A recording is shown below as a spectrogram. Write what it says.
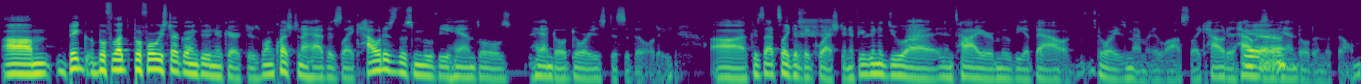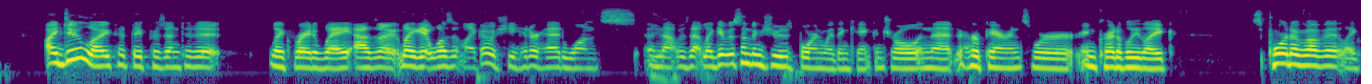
Um, big before let's before we start going through the new characters, one question I have is like, how does this movie handles handle Dory's disability? Because uh, that's like a big question. If you're going to do a, an entire movie about Dory's memory loss, like how did how yeah. is it handled in the film? I do like that they presented it like right away as a like it wasn't like oh she hit her head once and yeah. that was that like it was something she was born with and can't control and that her parents were incredibly like supportive of it, like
